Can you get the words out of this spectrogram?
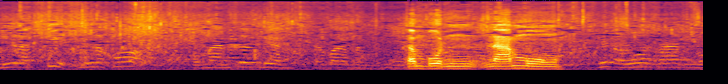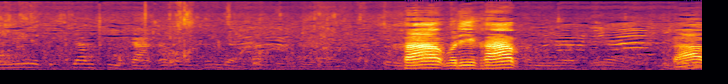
มือละขีดมือละข้อประมาณครึ่งเดือนแต่ว่ามันตำบลน้ำมูงเพิ่งเอารถมาตรงนี้ย่างขี่กากแล้วก็ครึ่งเดือนครับครับสวัสดีครับ ครับ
